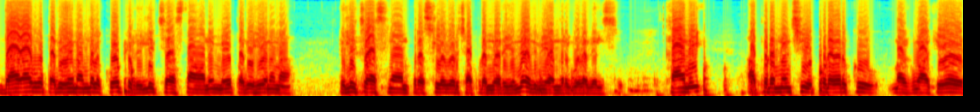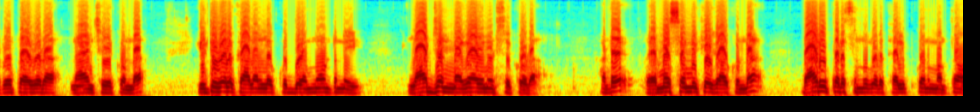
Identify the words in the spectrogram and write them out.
దాదాపు పదిహేను వందల కోట్లు రిలీజ్ చేస్తామని మే పదిహేనున రిలీజ్ చేస్తున్నామని ప్రెస్లో కూడా చెప్పడం జరిగింది. అది మీ అందరికి కూడా తెలుసు. కానీ అప్పటి నుంచి ఇప్పటి వరకు మాకు మాకు ఏ రూపాయి కూడా న్యాయం చేయకుండా ఇటీవల కాలంలో కొద్ది అమౌంట్ని లార్జ్ అండ్ మెగా యూనిట్స్ కూడా అంటే ఎంఎస్ఎంఈకే కాకుండా భారీ పరిశ్రమలు కూడా కలుపుకొని మొత్తం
